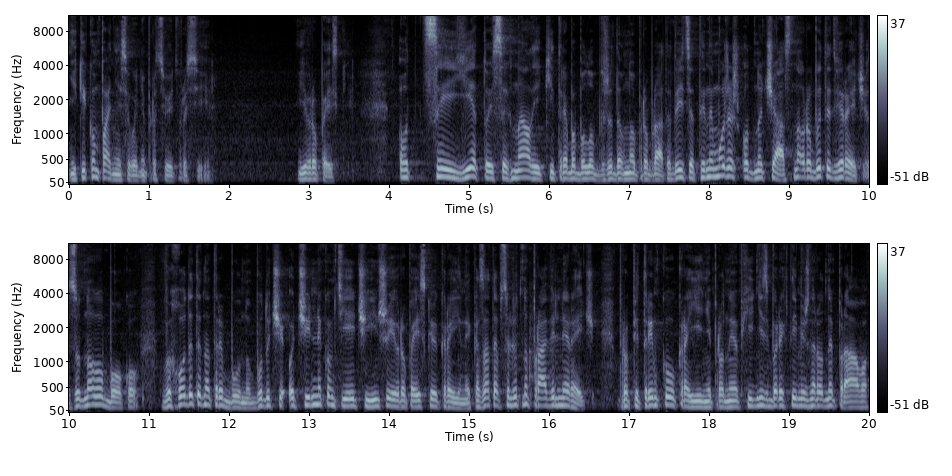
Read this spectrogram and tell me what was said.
Які компанії сьогодні працюють в Росії? Європейські. От це і є той сигнал, який треба було б вже давно прибрати. Дивіться, ти не можеш одночасно робити дві речі: з одного боку, виходити на трибуну, будучи очільником тієї чи іншої європейської країни, казати абсолютно правильні речі про підтримку Україні, про необхідність берегти міжнародне право,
